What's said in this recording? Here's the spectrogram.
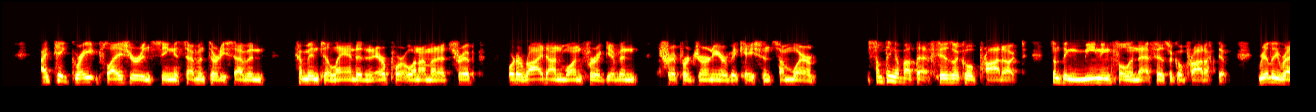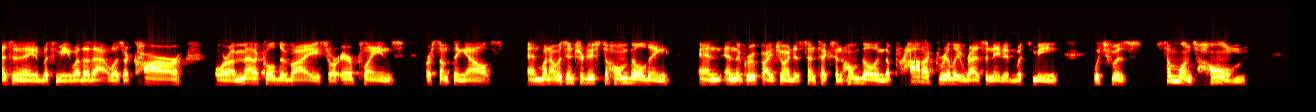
I take great pleasure in seeing a 737 come in to land at an airport when I'm on a trip or to ride on one for a given trip or journey or vacation somewhere. Something about that physical product, something meaningful in that physical product that really resonated with me, whether that was a car or a medical device or airplanes or something else. And when I was introduced to home building and, and the group I joined at Centex and home building, the product really resonated with me, which was someone's home.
